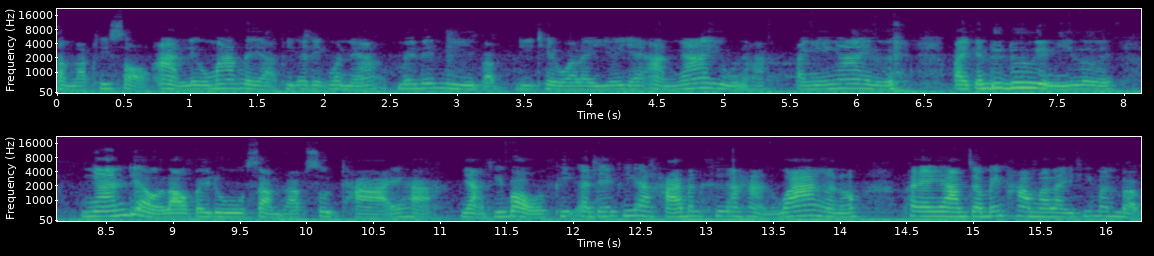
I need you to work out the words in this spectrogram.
สำหรับที่สองอ่านเร็วมากเลยอะพิกเด็กวันนี้ไม่ได้มีแบบดีเทลอะไรเยอะแยะอ่านง่ายอยู่นะคะ ไปง่าย ๆเลย ไปกันดื้อๆอย่างนี้เลยงั้นเดี๋ยวเราไปดูสำรับสุดท้ายค่ะ อย่างที่บอกว่าพิกอเด็กพิกอาคามันคืออาหารว่างอะเนาะ พยายามจะไม่ทำอะไรที่มันแบบ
